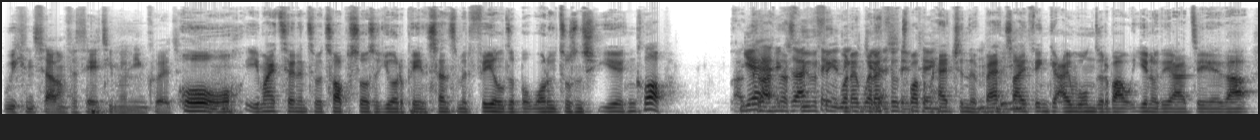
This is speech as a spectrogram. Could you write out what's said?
we can sell him for thirty million quid. or he might turn into a top sort of European centre midfielder but one who doesn't suit Jurgen Klopp Yeah, I think that's the other exactly, thing. When, I, they when I can talked the about same them hedging the thing. bets, I think I wondered about you know the idea that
